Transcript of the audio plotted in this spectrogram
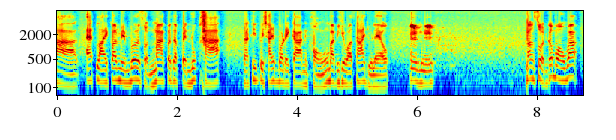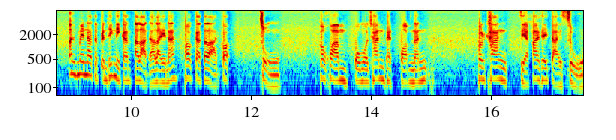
อ่าแอดไลน์ก้อนเมมเบอร์ส่วนมากก็จะเป็นลูกค้านะที่ไปใช้บริการของบาร์บีคิววาซ่าอยู่แล้ว อือหือบางส่วนก็มองว่าเอ้ยไม่น่าจะเป็นเทคนิคการตลาดอะไรนะ เพราะการตลาดก็ส่ง ข้อความโปรโมชั่นแพลตฟอร์มนั้น ค่อนข้างเสียค่าใช้จ่ายสูง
